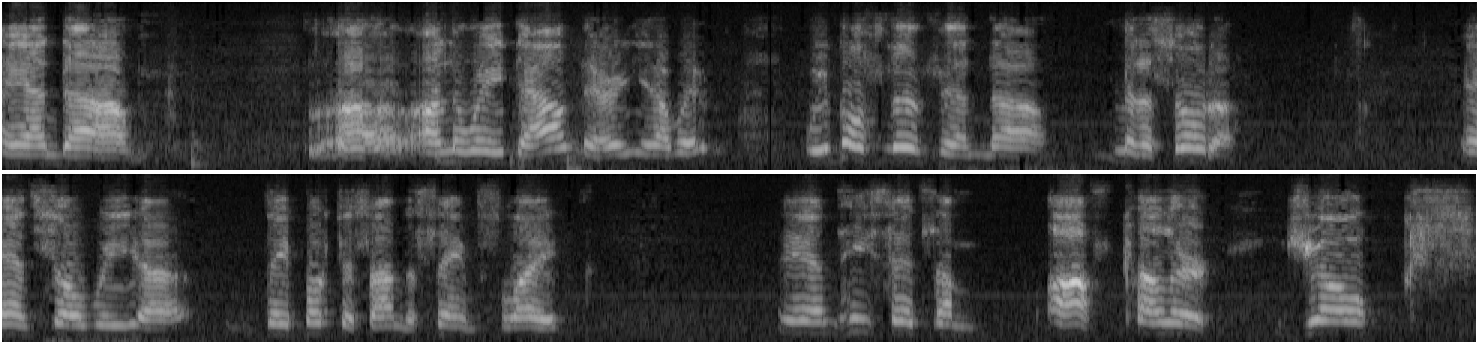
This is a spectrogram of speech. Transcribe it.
And um, uh, on the way down there, you know, we, we both live in uh, Minnesota. And so we, uh, they booked us on the same flight. And he said some off color jokes,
